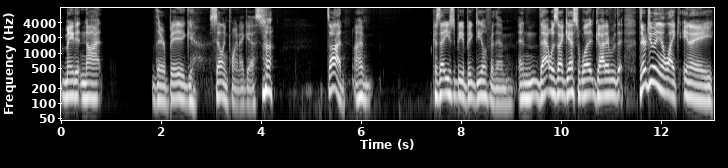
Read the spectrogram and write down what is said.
made it not their big selling point, I guess. Huh. It's odd. I'm because that used to be a big deal for them, and that was, I guess, what got every. They're doing it like in a.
